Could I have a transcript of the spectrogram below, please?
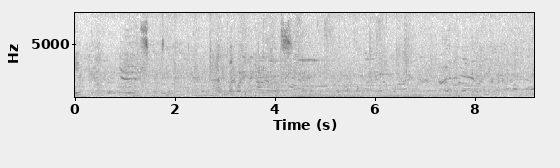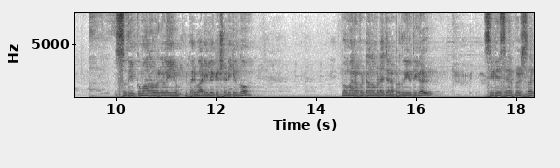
രണ്ടായിരത്തി സുദീപ് കുമാർ അവർകളെയും ഈ പരിപാടിയിലേക്ക് ക്ഷണിക്കുന്നു. ബഹുമാനപ്പെട്ട നമ്മുടെ ജനപ്രതിനിധികൾ സി ഡി എസ് ചെയർപേഴ്സൺ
